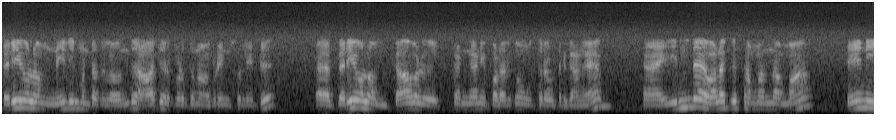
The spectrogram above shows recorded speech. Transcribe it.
பெரியகுளம் நீதிமன்றத்துல வந்து ஆஜர்படுத்தணும் அப்படின்னு சொல்லிட்டு பெரியகுளம் காவல் கண்காணிப்பாளருக்கும் உத்தரவிட்டிருக்காங்க. இந்த வழக்கு சம்பந்தமா தேனி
